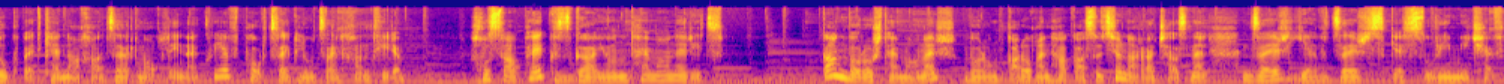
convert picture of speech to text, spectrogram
դուք պետք է նախաձեռնող լինեք եւ փորձեք լուծել խնդիրը։ Խուսափեք զգայուն թեմաներից Կան որոշ թեմաներ, որոնք կարող են հակասություն առաջացնել ձեր եւ ձեր սկեսուրի միջև։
